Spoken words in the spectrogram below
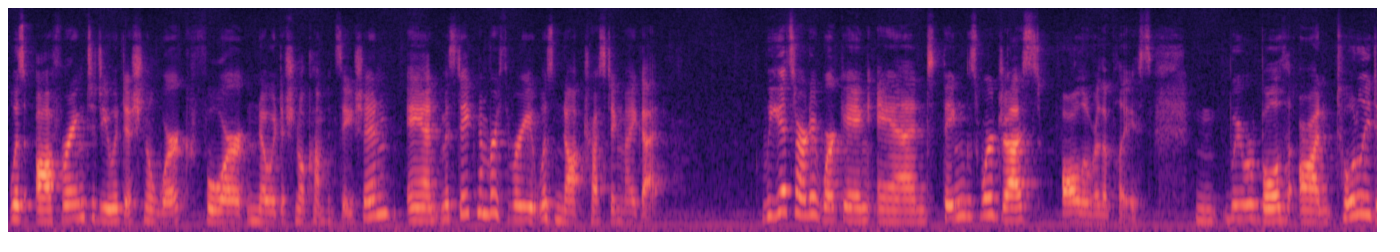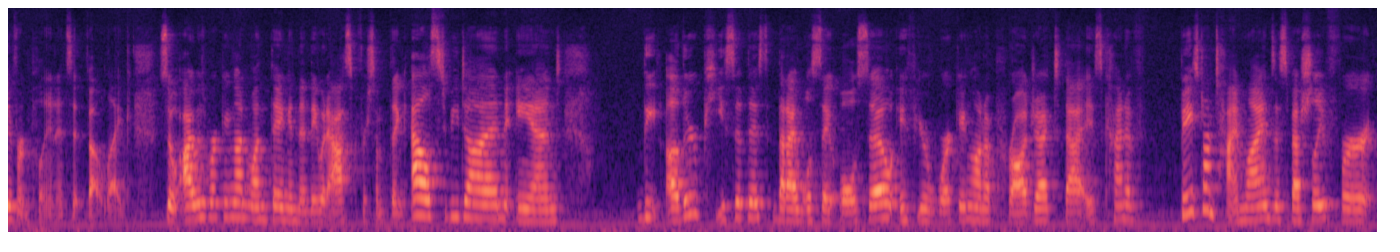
was offering to do additional work for no additional compensation. And mistake number three was not trusting my gut. We get started working, and things were just all over the place. We were both on totally different planets, it felt like. So I was working on one thing, and then they would ask for something else to be done. And the other piece of this that I will say also, if you're working on a project that is kind of based on timelines, especially for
